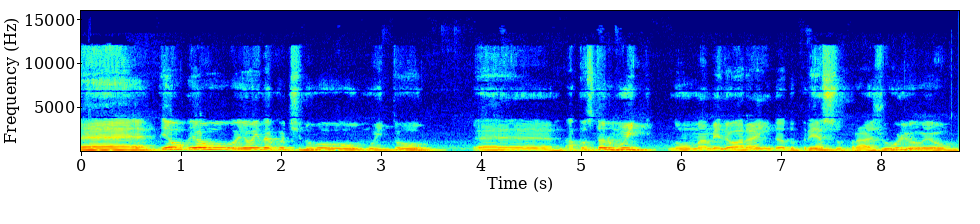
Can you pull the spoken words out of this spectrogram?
é, eu, eu, eu ainda continuo muito é, apostando muito numa melhora ainda do preço para julho. Eu,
